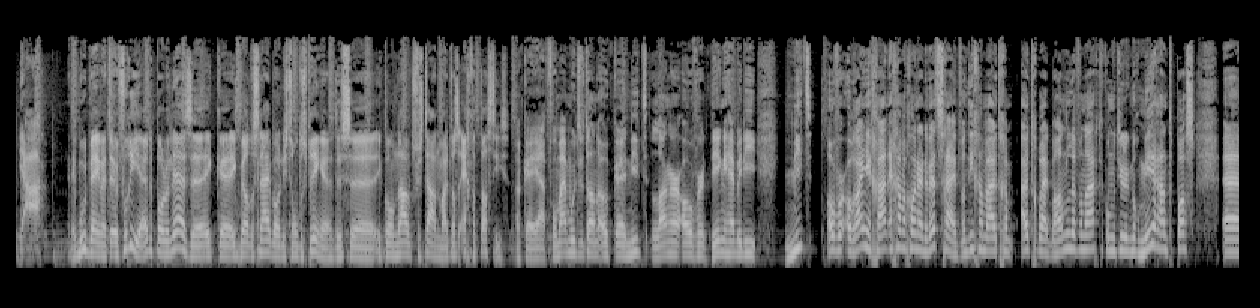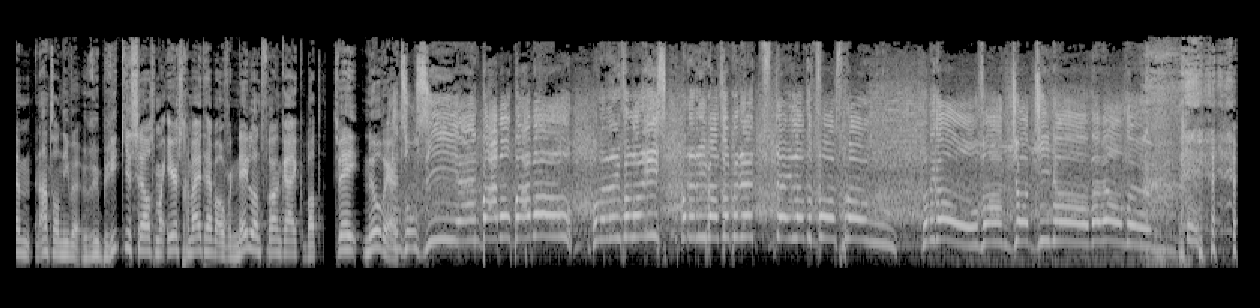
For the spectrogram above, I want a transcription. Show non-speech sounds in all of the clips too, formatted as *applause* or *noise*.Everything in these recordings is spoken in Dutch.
Ja, en ik moet mee met de euforie, hè. De Polonaise. Ik, eh, ik belde Snijboon, die stond te springen. Dus eh, ik kon hem nauwelijks verstaan, maar het was echt fantastisch. Oké, ja, voor mij moeten we het dan ook eh, niet langer over dingen hebben die niet over Oranje gaan. En gaan we gewoon naar de wedstrijd, want die gaan we uitge- uitgebreid behandelen vandaag. Er komt natuurlijk nog meer aan te pas. Ehm, een aantal nieuwe rubriekjes zelfs. Maar eerst gaan wij het hebben over Nederland-Frankrijk, wat 2-0 werd. En Zonzi en Babel, Babel! Wat een redding van Loris, maar de rebound wordt benut. Nederland een voorsprong. Wat een goal van Giorgino Wijnaldum.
